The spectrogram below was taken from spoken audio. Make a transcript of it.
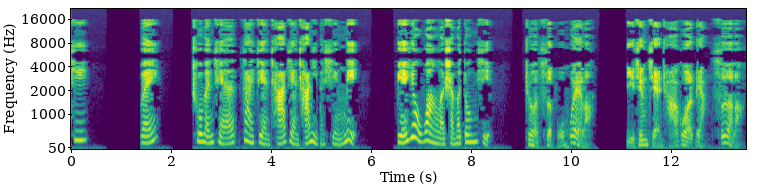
七。喂出门前再检查检查你的行李别又忘了什么东西。这次不会了已经检查过两次了。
